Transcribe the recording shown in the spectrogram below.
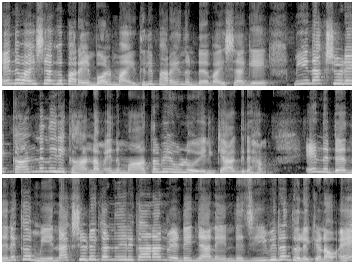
എന്ന് വൈശാഖ് പറയുമ്പോൾ മൈഥിലി പറയുന്നുണ്ട് വൈശാഖെ മീനാക്ഷിയുടെ കണ്ണുനീര് കാണണം എന്ന് മാത്രമേ ഉള്ളൂ എനിക്ക് ആഗ്രഹം. എന്നിട്ട് നിനക്ക് മീനാക്ഷിയുടെ കണ്ണുനീര് കാണാൻ വേണ്ടി ഞാൻ എന്റെ ജീവിതം തുലയ്ക്കണോ ഏ?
